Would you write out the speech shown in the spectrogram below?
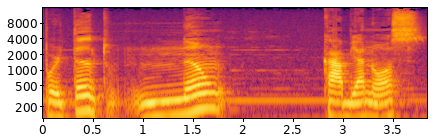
Portanto, não cabe a nós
